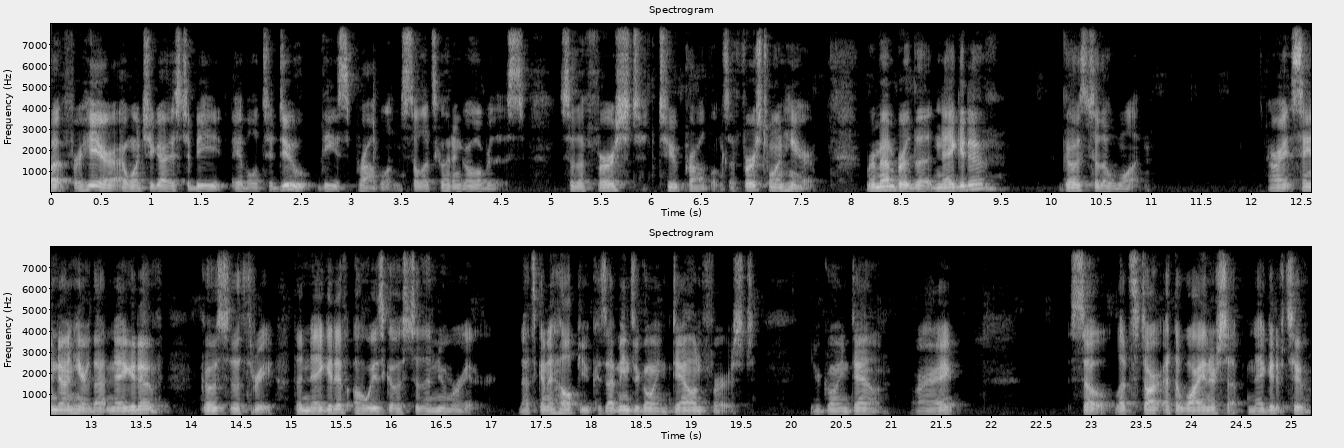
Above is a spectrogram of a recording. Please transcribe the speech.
But for here, I want you guys to be able to do these problems. So let's go ahead and go over this. So the first two problems, the first one here, remember the negative goes to the one. All right, same down here. That negative goes to the three. The negative always goes to the numerator. That's going to help you because that means you're going down first. You're going down. All right. So let's start at the y-intercept, negative 2.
